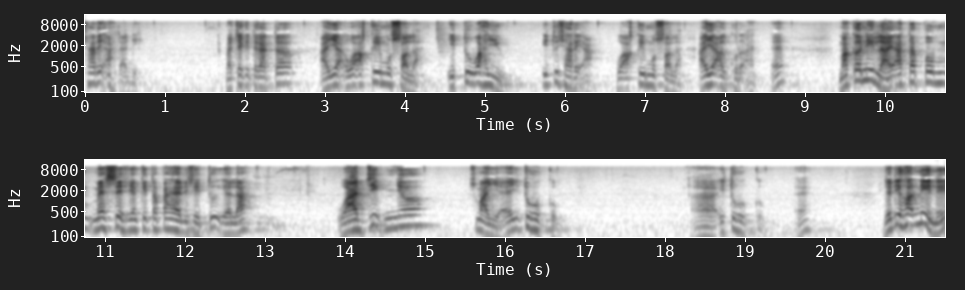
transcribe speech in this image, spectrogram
syariah tadi. Macam kita kata ayat wa aqimus itu wahyu, itu syariat. Wa aqimus ayat al-Quran, eh? Maka nilai ataupun mesej yang kita faham di situ ialah wajibnya semaya eh, itu hukum. Uh, itu hukum, eh? Jadi hal ni ni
